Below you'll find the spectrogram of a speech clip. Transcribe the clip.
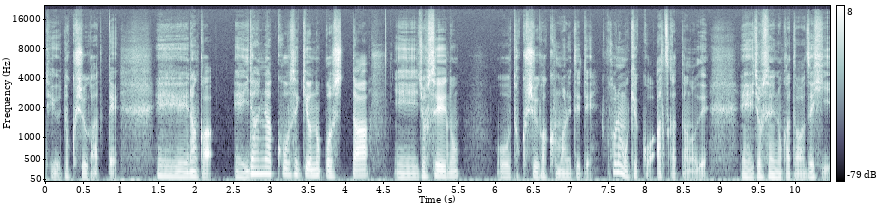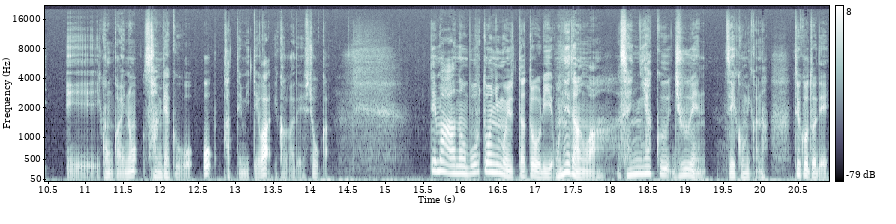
ていう特集があって、えー、なんか、えー、偉大な功績を残した、えー、女性の特集が組まれてて、これも結構熱かったので、えー、女性の方はぜひ、えー、今回の300号を買ってみてはいかがでしょうか。で、まあ、あの、冒頭にも言った通り、お値段は1210円税込みかな。ということで、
